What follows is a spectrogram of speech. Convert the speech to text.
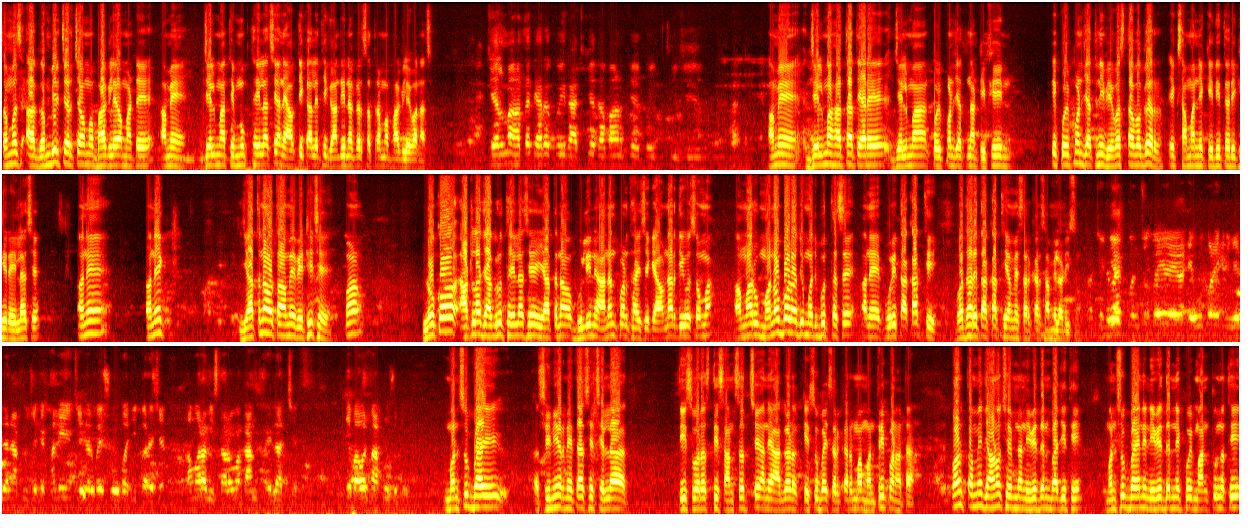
સમજ, આ ગંભીર ચર્ચાઓમાં ભાગ લેવા માટે અમે જેલમાંથી મુક્ત થયેલા છે અને આવતીકાલેથી ગાંધીનગર સત્રમાં ભાગ લેવાના છે. જેલમાં હતા ત્યારે કોઈ રાજકીય દબાણ કે કોઈ બીજી અમે જેલમાં હતા ત્યારે જેલમાં કોઈ પણ જાતના ટિફિન કે કોઈ પણ જાતની વ્યવસ્થા વગર એક સામાન્ય કેદી તરીકે રહેલા છે. અને અનેક યાતનાઓ તો અમે વેઠી છે. પણ લોકો આટલા જાગૃત થયેલા છે, યાતનાઓ ભૂલીને આનંદ પણ થાય છે કે આવનાર દિવસોમાં અમારું મનોબળ હજુ મજબૂત થશે અને પૂરી તાકાતથી વધારે તાકાતથી અમે સરકાર સામે લડીશું. એવું પણ એક નિવેદન આપ્યું છે કે ખાલી ચેતરભાઈ શોબાજી કરે છે. અમારા વિસ્તારોમાં કામ થયેલા જ છે. તે બાબતમાં આપણું શું મનસુખભાઈ સિનિયર નેતા છે છેલ્લા ત્રીસ વર્ષથી સાંસદ છે અને આગળ કેશુભાઈ સરકારમાં મંત્રી પણ હતા. પણ તમે જાણો છો એમના નિવેદનબાજીથી. મનસુખભાઈને નિવેદનને કોઈ માનતું નથી.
